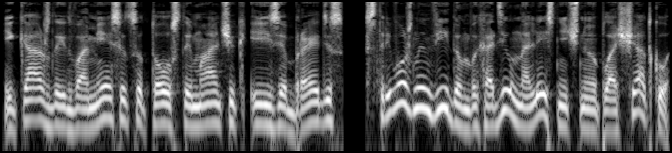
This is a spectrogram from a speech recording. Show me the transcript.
и каждые два месяца толстый мальчик Изи Брэдис с тревожным видом выходил на лестничную площадку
